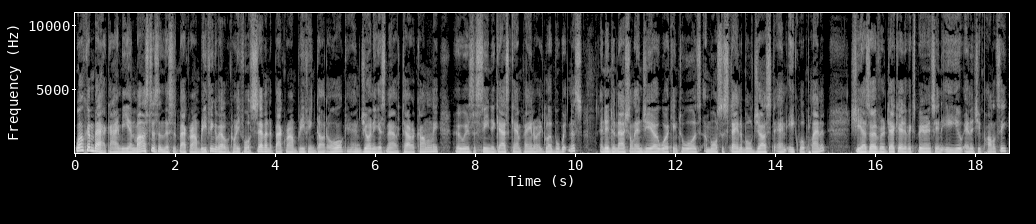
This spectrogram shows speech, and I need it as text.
Welcome back. I'm Ian Masters, and this is Background Briefing, available 24 7 at backgroundbriefing.org. And joining us now, is Tara Connolly, who is a senior gas campaigner at Global Witness, an international NGO working towards a more sustainable, just, and equal planet. She has over a decade of experience in EU energy policy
